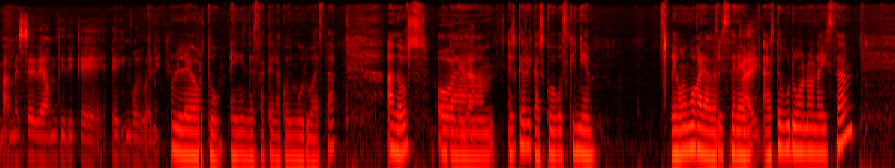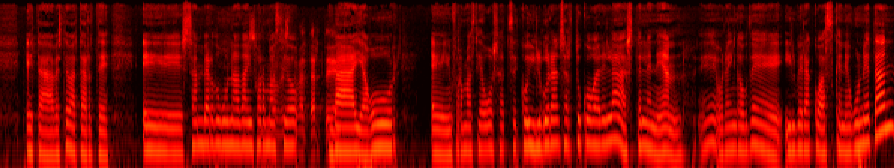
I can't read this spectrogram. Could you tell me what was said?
ba, mesede handirik e, egingo duenik. Lehortu egin dezakelako ingurua, ezta? Ados, Hori da. ba, eskerrik asko eguzkine. Egongo gara berriz ere, Bai. asteburu honona izan, eta beste bat arte. Eh, esan behar duguna da informazio, beste bat arte. bai, agur, e, informazio osatzeko hilgoran sartuko garela astelenean. Eh? Orain gaude hilberako azken egunetan,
